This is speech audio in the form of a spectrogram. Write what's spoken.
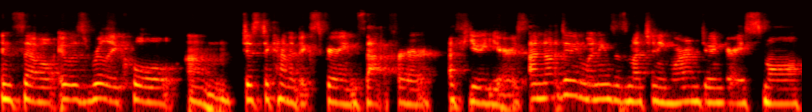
And so it was really cool um, just to kind of experience that for a few years. I'm not doing weddings as much anymore. I'm doing very small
